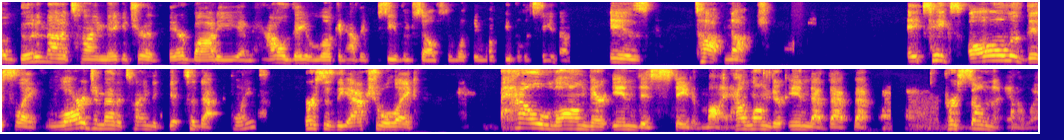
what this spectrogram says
a good amount of time making sure that their body and how they look and how they perceive themselves to what they want people to see them is top notch. It takes all of this like large amount of time to get to that point versus the actual like how long they're in this state of mind, how long they're in that that that persona in a way.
